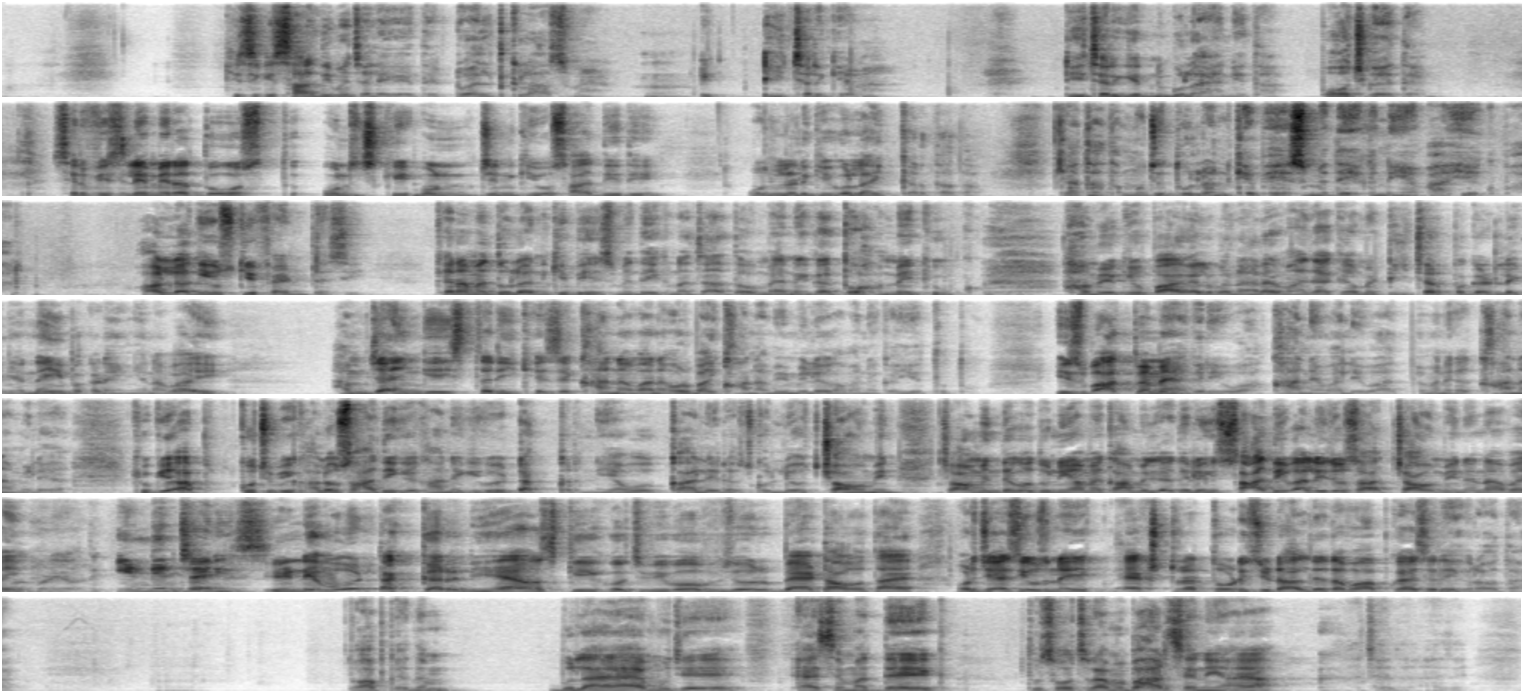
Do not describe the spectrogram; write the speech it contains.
किसी की शादी में चले गए थे ट्वेल्थ क्लास में। एक टीचर के में। टीचर के ने बुलाया नहीं था पहुँच गए थे। सिर्फ़ इसलिए मेरा दोस्त उनकी उन जिनकी वो शादी थी उस लड़की को लाइक करता था। कहता था, मुझे दुल्हन के भेस में देखनी है भाई एक बार। और लगी उसकी फैंटेसी कह रहा, मैं दुल्हन की भेस में देखना चाहता हूँ। मैंने कहा तो हमें क्यों हमें क्यों पागल बना रहा है? वहाँ जाके हमें टीचर पकड़ लेंगे, नहीं पकड़ेंगे ना भाई। हम जाएँगे इस तरीके से खाना वाना और भाई खाना भी मिलेगा। मैंने कहा, ये तो तू इस बात पे मैं एग्री हुआ खाने वाली बात पे। मैंने कहा खाना मिलेगा। क्योंकि आप कुछ भी खा लो शादी के खाने की कोई टक्कर नहीं है। वो काले रसगुल्ले हो चाउमीन। चाउमीन देखो दुनिया में कहाँ मिल जाती है लेकिन शादी वाली जो चाउमीन है ना भाई। इंडियन चाइनीज़ इंडियन वो टक्कर नहीं है उसकी कुछ भी। वो जो बैठा होता है और जैसे ही उसने एक एक्स्ट्रा थोड़ी सी डाल देता वो आपको ऐसे देख रहा होता है। तो आप कहते हैं बुलाया है मुझे ऐसे मत देख। तो सोच रहा मैं बाहर से नहीं आया।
